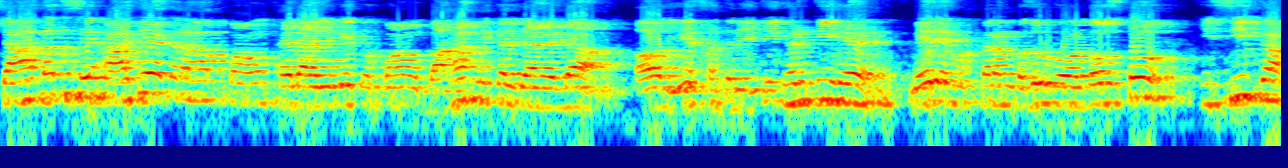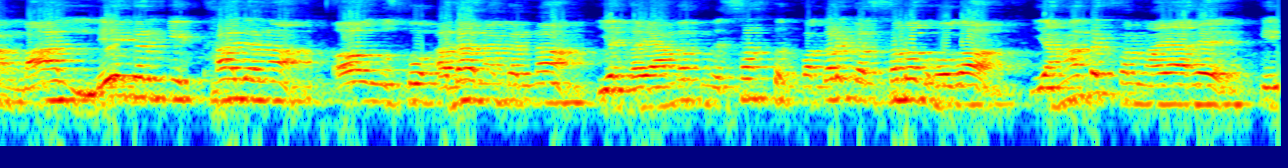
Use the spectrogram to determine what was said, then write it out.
चादर से आगे अगर आप पाँव फैलाएँगे तो पाँव बाहर निकल जाएगा। और ये खतरे की घंटी है। मेरे मुहतरम बुज़ुर्ग और दोस्तों, किसी का माल लेकर के खा जाना और उसको अदा न करना, यह कयामत में सख्त पकड़ का सबब होगा। यहाँ तक फरमाया है कि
